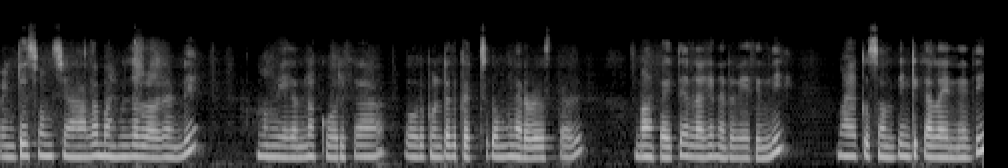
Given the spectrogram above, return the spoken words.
వెంకటేశ్వర స్వామి చాలా మహిమగలవాడండి మనం ఏదన్నా కోరిక కోరుకుంటే అది ఖచ్చితంగా నెరవేరుస్తాడు. మాకైతే అలాగే నెరవేరింది. మా యొక్క సొంత ఇంటి కళ అనేది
